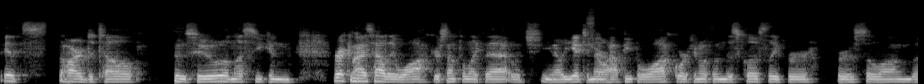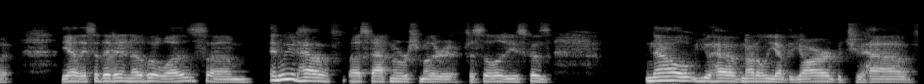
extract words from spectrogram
it's hard to tell who's who unless you can recognize right. how they walk or something like that which you know you get to sure. know how people walk working with them this closely for for so long but yeah they said they right. didn't know who it was um, and we'd have uh, staff members from other facilities because now you have not only you have the yard but you have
